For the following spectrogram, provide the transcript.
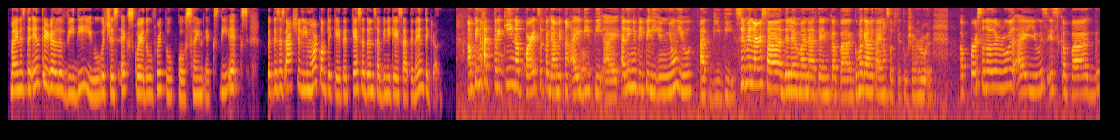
minus the integral of v du, which is x squared over 2 cosine x dx. But this is actually more complicated kesa dun sa binigay sa atin na integral. Ang pinaka-tricky na part sa paggamit ng IBPI, alin yung pipiliin yung U at DV. Similar sa dilemma natin kapag gumagamit tayo ng substitution rule. A personal rule I use is kapag,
